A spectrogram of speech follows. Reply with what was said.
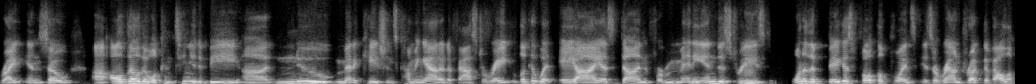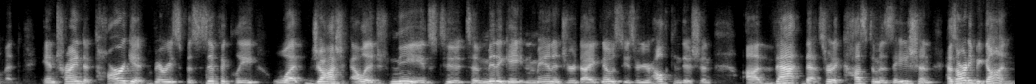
right? And so, uh, although there will continue to be uh, new medications coming out at a faster rate, look at what AI has done for many industries. Mm-hmm. One of the biggest focal points is around drug development and trying to target very specifically what Josh Elledge needs to, to mitigate and manage your diagnosis or your health condition. Uh, that that sort of customization has already begun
